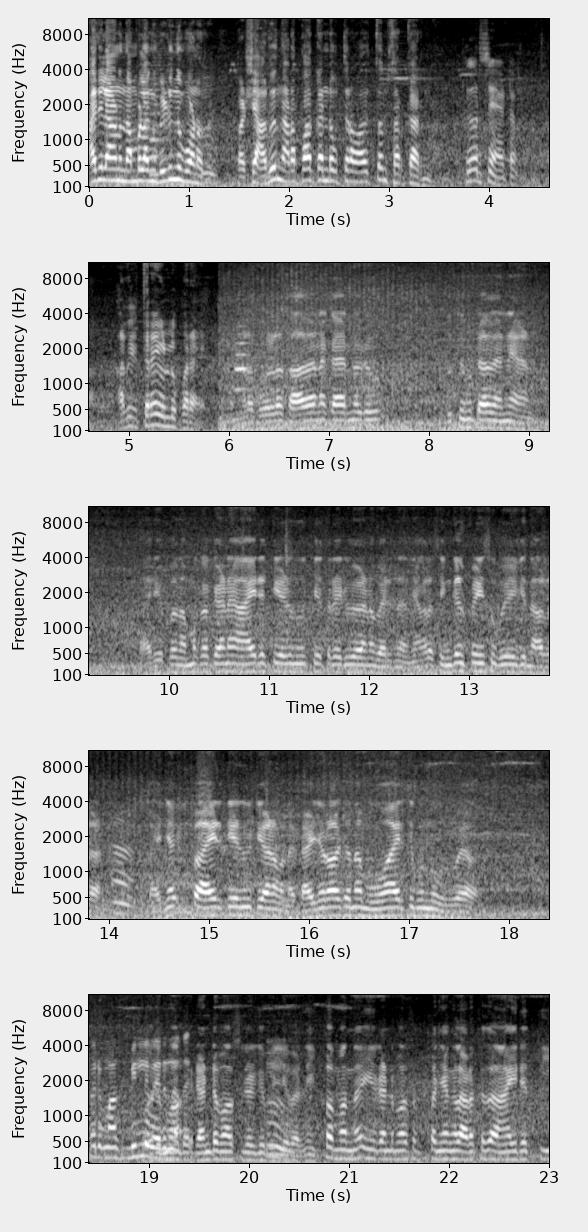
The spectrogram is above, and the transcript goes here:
അതിലാണ് നമ്മൾ അങ്ങ് വിഴുന്നു പോണത്. പക്ഷെ അത് നടപ്പാക്കേണ്ട ഉത്തരവാദിത്വം സർക്കാരിന് തീർച്ചയായിട്ടും. അത് ഇത്രയേ ഉള്ളൂ പറയാൻ. നമ്മളെപ്പോലുള്ള സാധാരണക്കാരനൊരു ബുദ്ധിമുട്ട് അത് തന്നെയാണ്. കാര്യം ഇപ്പോൾ നമുക്കൊക്കെ ആണെങ്കിൽ ആയിരത്തി എഴുന്നൂറ്റി എത്ര രൂപയാണ് വരുന്നത്. ഞങ്ങൾ സിംഗിൾ ഫേസ് ഉപയോഗിക്കുന്ന ആളാണ് കഴിഞ്ഞ ഇപ്പോൾ ആയിരത്തി എഴുന്നൂറ്റിയാണ് വന്നത്. കഴിഞ്ഞ പ്രാവശ്യം എന്നാൽ മൂവായിരത്തി മുന്നൂറ് രൂപയാണ്. ഒരു മാസം ബില്ല് വരുന്നത്. രണ്ട് മാസത്തിലേക്ക് ബില്ല് വരുന്നത്. ഇപ്പം വന്ന് ഈ രണ്ട് മാസം ഇപ്പം ഞങ്ങൾ അടച്ചത് ആയിരത്തി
